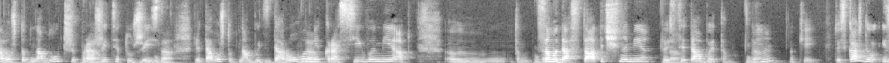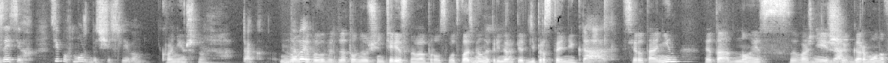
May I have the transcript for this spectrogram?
того, чтобы нам лучше Да. прожить эту жизнь. Да, Для того, чтобы нам быть здоровыми, Да. красивыми, ап- э, там, Да. самодостаточными. То есть Да. это об этом. Да. Мгм, Окей. То есть каждый из этих типов может быть счастливым. Конечно. Так, Ну, давай. это затронутый очень интересный вопрос. Вот возьмем, например, опять гиперстеника. Так, Серотонин – это одно из важнейших Да. гормонов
